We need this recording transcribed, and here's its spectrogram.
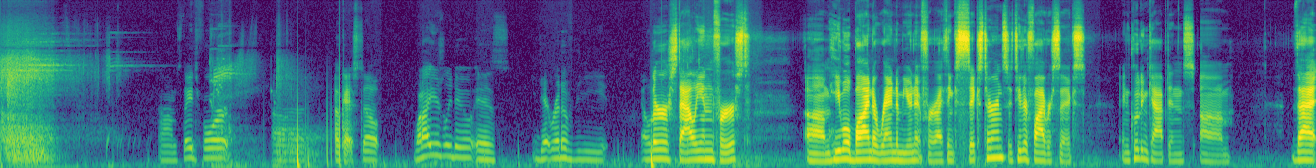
nice. Um, stage four. Uh, okay, so what I usually do is get rid of the Elder Stallion first. Um, he will bind a random unit for I think six turns. It's either five or six, including captains. Um, that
